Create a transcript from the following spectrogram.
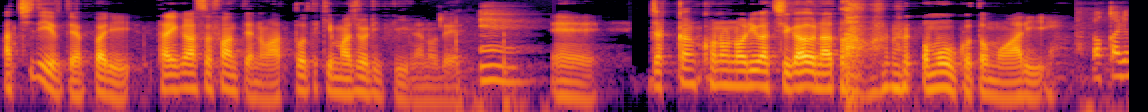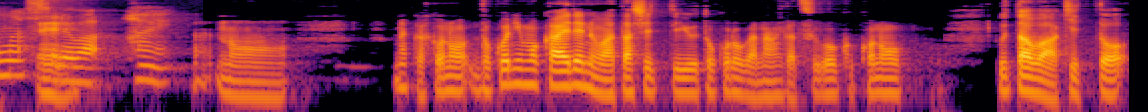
あっちで言うとやっぱりタイガースファンっていうのは圧倒的マジョリティなので、えええ若干このノリは違うなと 思うこともあり。わかります、それは。えー、はい。あの、なんかこの、どこにも帰れぬ私っていうところがなんかすごくこの歌はきっと、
